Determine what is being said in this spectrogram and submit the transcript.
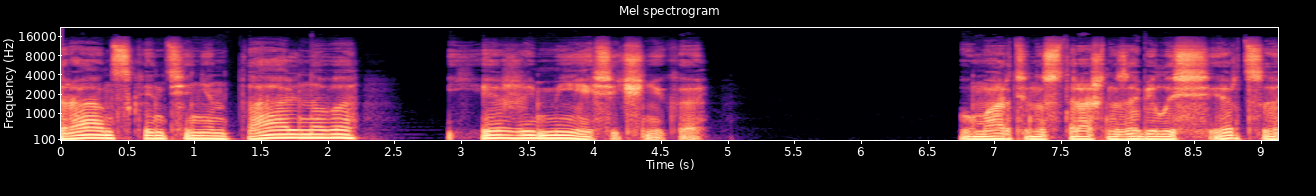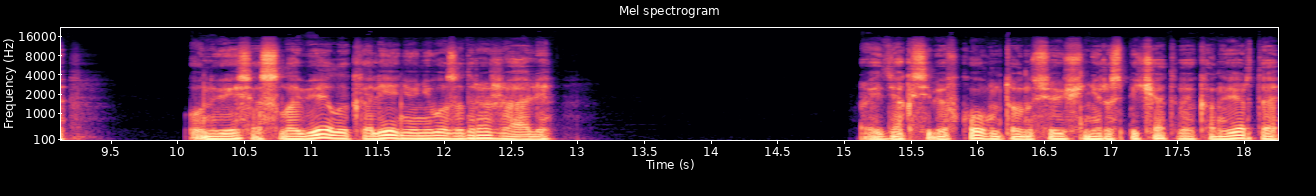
трансконтинентального ежемесячника. У Мартина страшно забилось сердце, он весь ослабел, и колени у него задрожали. Пройдя к себе в комнату, он, все еще не распечатывая конверта,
